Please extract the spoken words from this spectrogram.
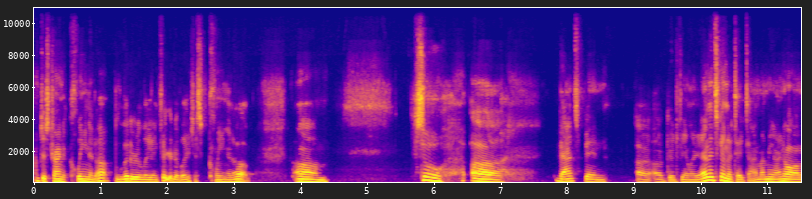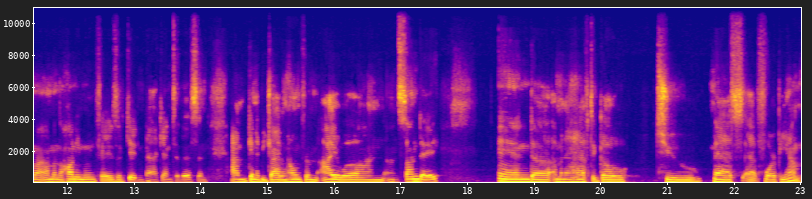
I'm just trying to clean it up literally and figuratively just clean it up. Um so uh that's been a, a good feeling, and it's going to take time. I mean, I know I'm I'm in the honeymoon phase of getting back into this, and I'm going to be driving home from Iowa on on Sunday, and uh, I'm going to have to go to mass at 4 p.m.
